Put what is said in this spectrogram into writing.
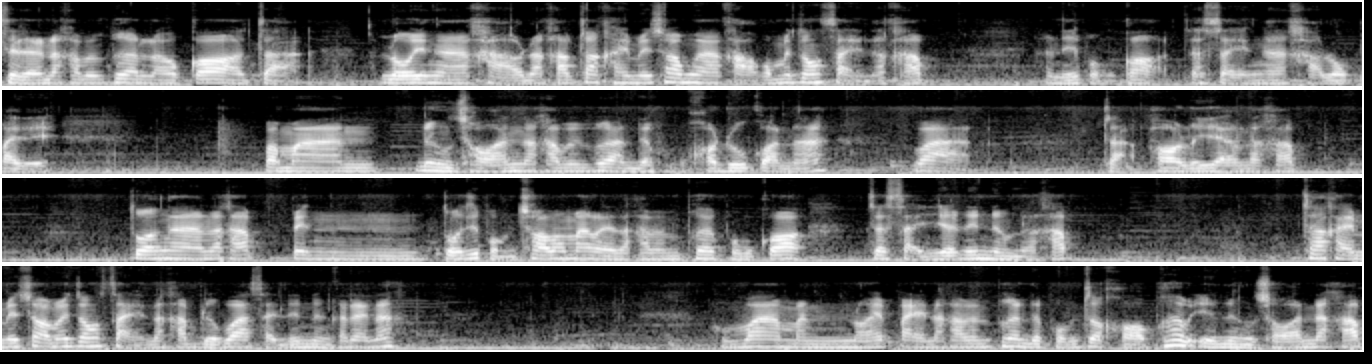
เสร็จแล้วนะครับเพื่อนๆเราก็จะโรยงาขาวนะครับ ถ้าใครไม่ชอบงาขาวก็ไม่ต้องใส่นะครับ อันนี้ผมก็จะใส่งาขาวลงไปเลย ประมาณ 1 ช้อนนะครับเพื่อนๆเดี๋ยวผมขอดูก่อนนะ ว่าจะพอหรือยังนะครับ ตัวงานะครับเป็นตัวที่ผมชอบมากๆเลยนะครับเพื่อนๆผมก็จะใส่เยอะนิดนึงนะครับ ถ้าใครไม่ชอบไม่ต้องใส่นะครับ หรือว่าใส่นิดนึงก็ได้นะ ผมว่ามันน้อยไปนะครับเพื่อนๆเดี๋ยวผมจะขอเพิ่มอีกหนึ่งช้อนนะครับ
